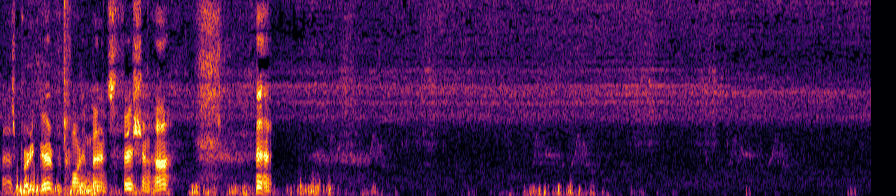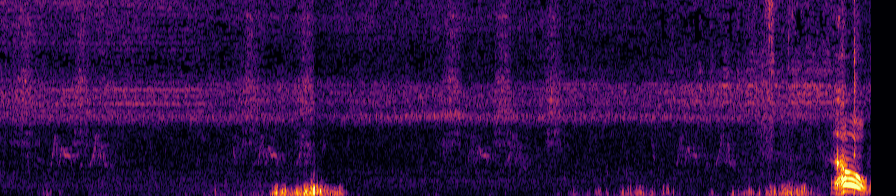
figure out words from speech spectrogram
That's pretty good for 20 minutes fishing, huh? oh,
